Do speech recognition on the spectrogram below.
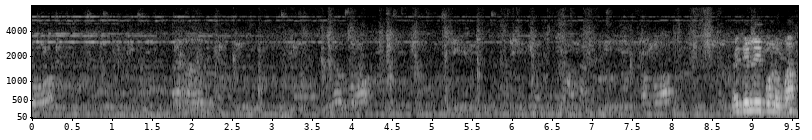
ko kulay. May telepono ba?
